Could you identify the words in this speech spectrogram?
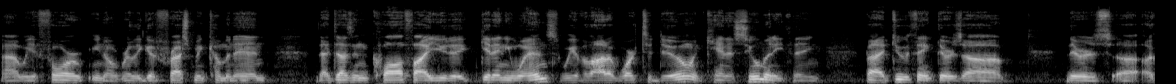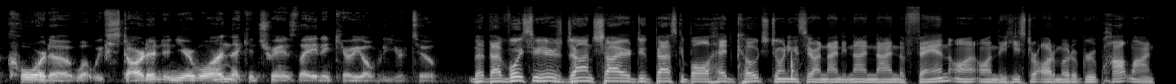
Uh, we have four, you know, really good freshmen coming in. That doesn't qualify you to get any wins. We have a lot of work to do and can't assume anything. But I do think there's a there's a, a core to what we've started in year one that can translate and carry over to year two. That, that voice you hear is Jon Scheyer, Duke basketball head coach, joining us here on 99.9 The Fan on, on the Heister Automotive Group hotline.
